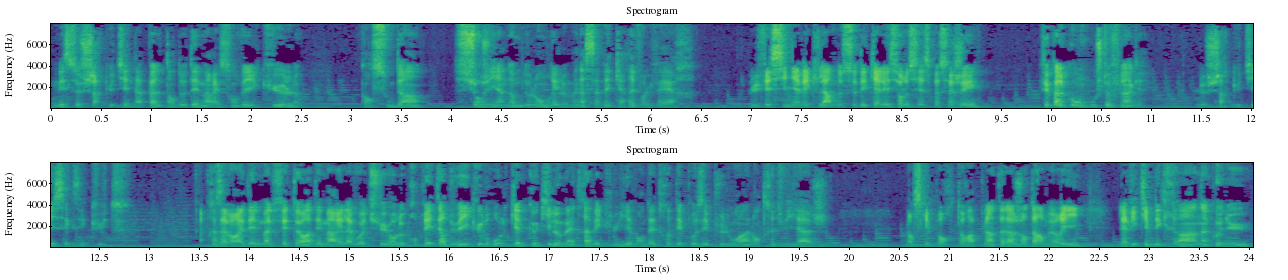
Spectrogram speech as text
mais ce charcutier n'a pas le temps de démarrer son véhicule quand soudain surgit un homme de l'ombre et le menace avec un revolver. Lui fait signe avec l'arme de se décaler sur le siège passager. Fais pas le con ou je te flingue. Le charcutier s'exécute. Après avoir aidé le malfaiteur à démarrer la voiture, le propriétaire du véhicule roule quelques kilomètres avec lui avant d'être déposé plus loin à l'entrée du village. Lorsqu'il portera plainte à la gendarmerie, la victime décrira un inconnu,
